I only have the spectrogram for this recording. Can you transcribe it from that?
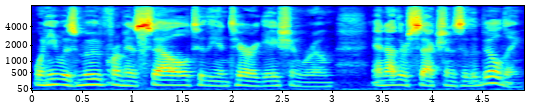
when he was moved from his cell to the interrogation room and other sections of the building,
